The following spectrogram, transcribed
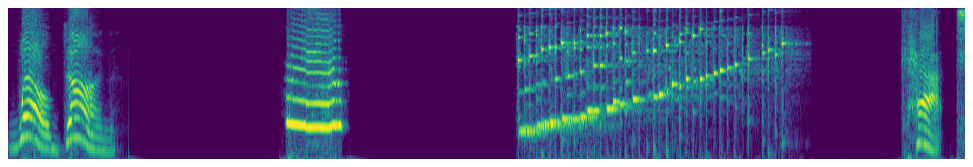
Well done! Cat.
